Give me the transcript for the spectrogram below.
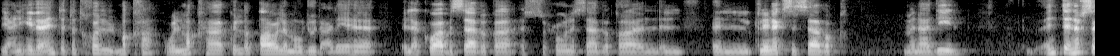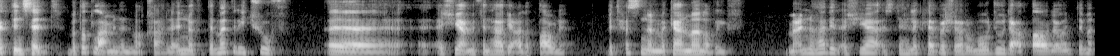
يعني إذا أنت تدخل مقهى والمقهى كل الطاولة موجود عليها الأكواب السابقة الصحون السابقة ال- ال- الكلينكس السابق مناديل أنت نفسك تنسد بتطلع من المقهى لأنك أنت ما تريد تشوف أشياء مثل هذه على الطاولة. بتحس إن المكان ما نظيف مع إنه هذه الأشياء استهلكها بشر وموجودة على الطاولة وأنت ما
